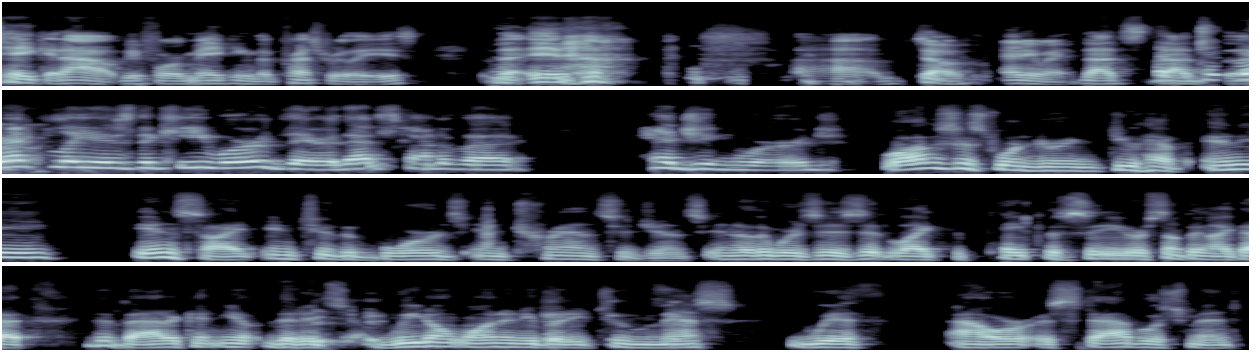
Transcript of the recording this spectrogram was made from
take it out before making the press release, that you know. um, so anyway, that's that's directly the, is the key word there. That's kind of a hedging word. Well, I was just wondering, do you have any insight into the board's intransigence. In other words, is it like the papacy or something like that? The Vatican, you know, that it's we don't want anybody to mess with our establishment.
